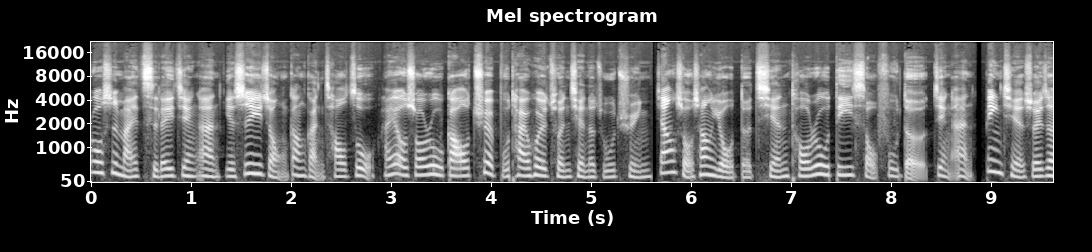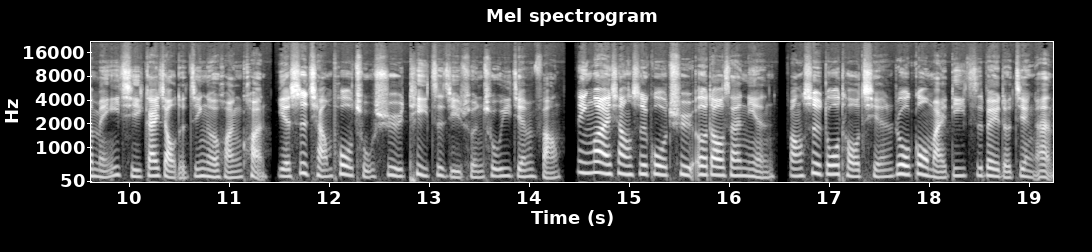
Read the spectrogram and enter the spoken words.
若是买此类建案，也是一种杠杆操作。还有收入高却不太会存钱的族群，将手上有的钱投入低首付的建案，并且随着每一期该缴的金额还款，也是强迫储蓄替自己存出一间房。另外，像是过去二到三年房市多头前，若购买低自备的建案。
